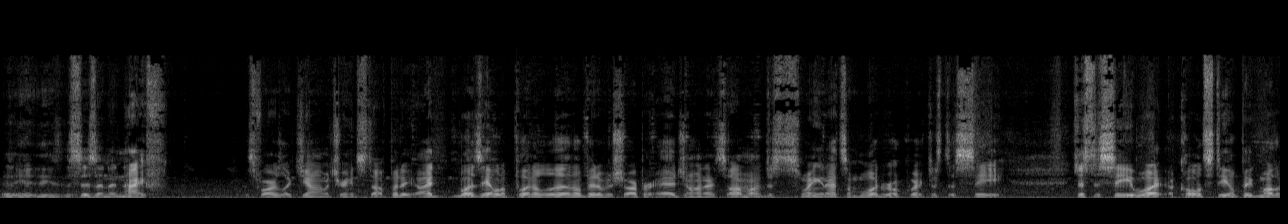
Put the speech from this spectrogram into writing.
this isn't a knife as far as like geometry and stuff, but it, I was able to put a little bit of a sharper edge on it. So I'm gonna just swing it at some wood real quick just to see just to see what a cold steel big mother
